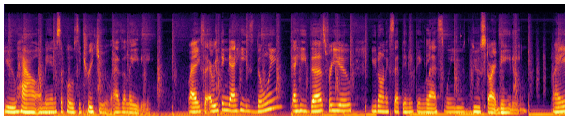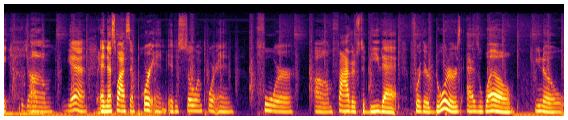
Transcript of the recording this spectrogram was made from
you how a man is supposed to treat you as a lady, right? So everything that he's doing, that he does for you, you don't accept anything less when you do start dating, right? Good job. Um, yeah, Thank and that's why it's important. It is so important for um, fathers to be that for their daughters as well. You know,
